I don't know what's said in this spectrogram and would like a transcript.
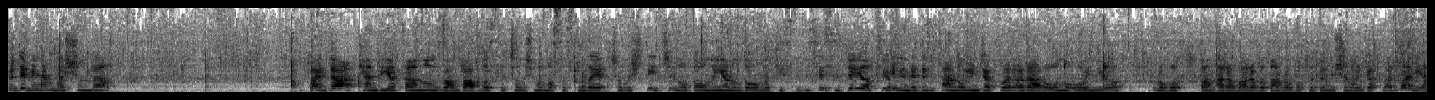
ödevinin başında Kutay'da kendi yatağına uzandı. Ablası çalışma masasında çalıştığı için o da onun yanında olmak istedi. Sessizce yatıyor. Elinde de bir tane oyuncak var. Ara ara onu oynuyor. Robottan araba, arabadan robota dönüşen oyuncaklar var ya.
